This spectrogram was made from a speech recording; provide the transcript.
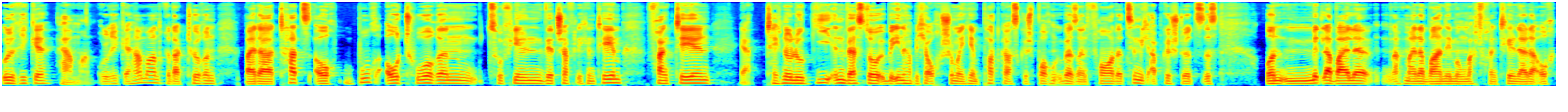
Ulrike Hermann. Ulrike Hermann, Redakteurin bei der Taz, auch Buchautorin zu vielen wirtschaftlichen Themen. Frank Thelen, ja, Technologieinvestor, über ihn habe ich auch schon mal hier im Podcast gesprochen, über seinen Fonds, der ziemlich abgestürzt ist. Und mittlerweile, nach meiner Wahrnehmung, macht Frank Thelen leider auch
